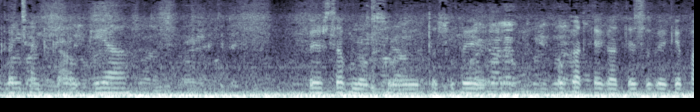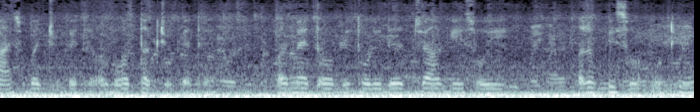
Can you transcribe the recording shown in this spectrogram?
का छंटकाव किया। फिर सब लोग सोए तो सुबह वो करते करते सुबह के पाँच बज चुके थे और बहुत थक चुके थे। और मैं तो अभी थोड़ी देर जागी, सोई और अभी सो उठी हूँ।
